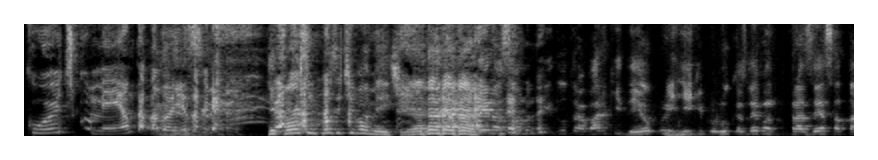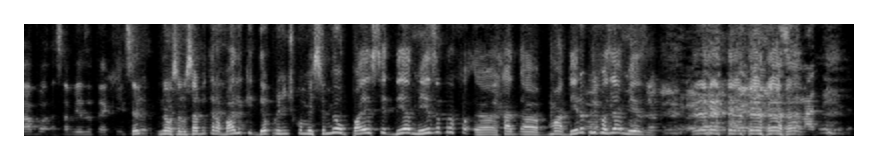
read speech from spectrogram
curte, comenta, valoriza. Porque... Reforcem positivamente, né? Tem noção do, do, trabalho que deu para o Henrique e para o Lucas levantar, trazer essa tábua, essa mesa até aqui em cima. Você, não, você não sabe o trabalho que deu para a gente convencer meu pai a ceder a mesa para a, a, madeira para ele fazer a mesa. Essa madeira.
